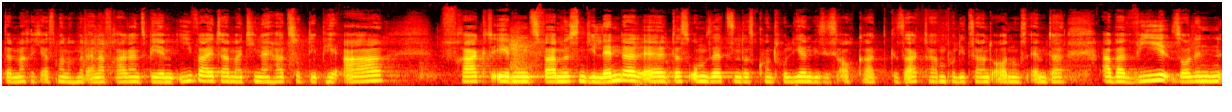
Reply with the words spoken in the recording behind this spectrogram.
dann mache ich erstmal noch mit einer Frage ans BMI weiter. Martina Herzog, DPA, fragt eben, zwar müssen die Länder äh, das umsetzen, das kontrollieren, wie Sie es auch gerade gesagt haben, Polizei und Ordnungsämter, aber wie sollen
